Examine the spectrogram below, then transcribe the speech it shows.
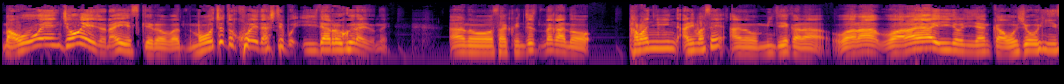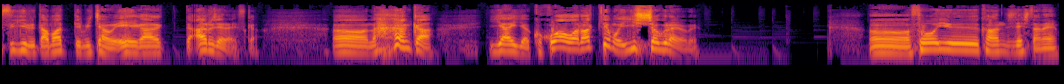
まあ応援上映じゃないですけど、もうちょっと声出してもいいだろうぐらいのね、あの、作品、ちょっとなんかあの、たまにありません？あの、見てから、笑、笑やいいのになんかお上品すぎる黙って見ちゃう映画ってあるじゃないですか。うん、なんか、いやいや、ここは笑ってもいいっしょぐらいのね。うん、そういう感じでしたね。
